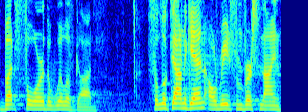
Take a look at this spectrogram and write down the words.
but for the will of God. So look down again. I'll read from verse 9.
